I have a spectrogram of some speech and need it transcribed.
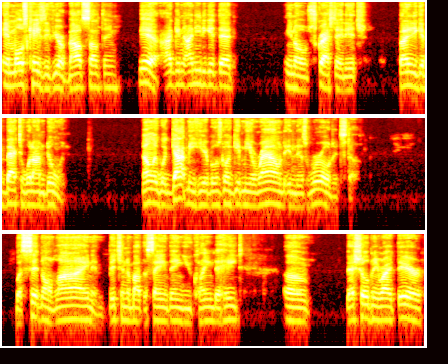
in most cases, if you're about something, yeah, I can I need to get that, you know, scratch that itch, but I need to get back to what I'm doing. Not only what got me here, but what's going to get me around in this world and stuff. But sitting online and bitching about the same thing you claim to hate, um, that shows me right there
